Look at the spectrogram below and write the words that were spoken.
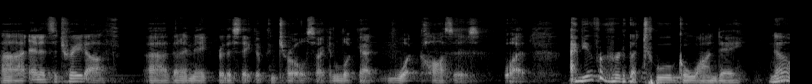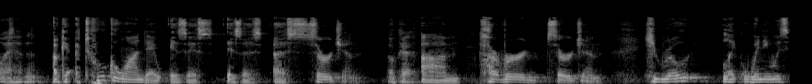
Uh, and it's a trade-off uh, that I make for the sake of control, so I can look at what causes what. Have you ever heard of a Atul Gawande? No, I haven't. Okay, Atul Gawande is a, is a, a surgeon. Okay. Um, Harvard surgeon. He wrote like when he was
